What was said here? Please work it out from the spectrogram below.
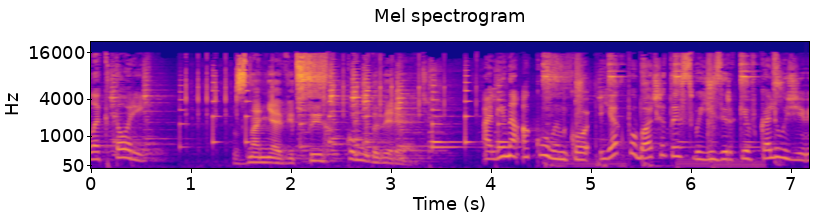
Лекторій. Знання від тих, кому довіряють. Аліна Акуленко. Як побачити свої зірки в калюжі?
